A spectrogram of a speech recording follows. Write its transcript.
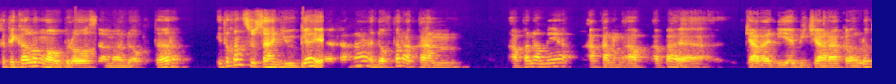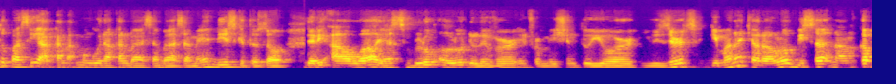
Ketika lo ngobrol sama dokter, itu kan susah juga ya karena dokter akan apa namanya akan apa ya cara dia bicara ke lu tuh pasti akan menggunakan bahasa-bahasa medis gitu. So, dari awal ya sebelum lu deliver information to your users, gimana cara lo bisa nangkep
